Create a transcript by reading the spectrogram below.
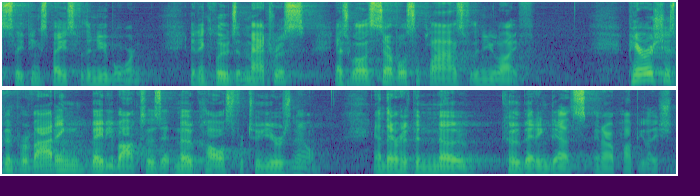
sleeping space for the newborn. It includes a mattress as well as several supplies for the new life. Parrish has been providing baby boxes at no cost for two years now, and there have been no co-bedding deaths in our population.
